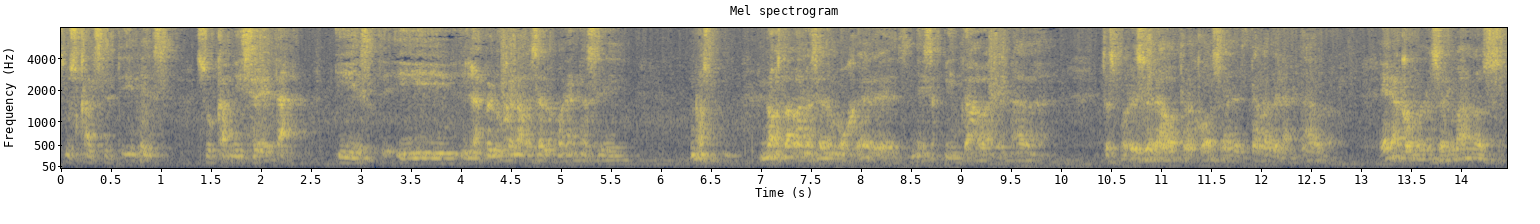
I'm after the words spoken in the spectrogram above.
sus calcetines, su camiseta y, este, y, y la peluca la se lo ponen así. No, no estaban haciendo mujeres, ni se pintaba ni nada. Entonces por eso era otra cosa, estaba adelantado. Era como los hermanos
